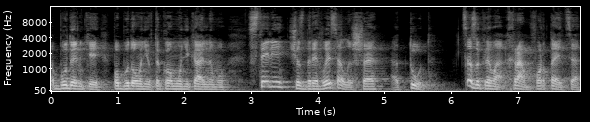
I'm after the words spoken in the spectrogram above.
Будинки побудовані в такому унікальному стилі, що збереглися лише тут. Це, зокрема, храм фортеця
